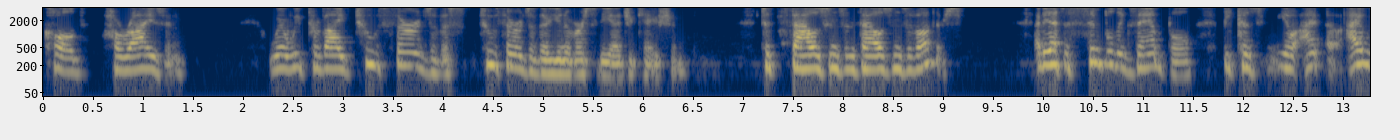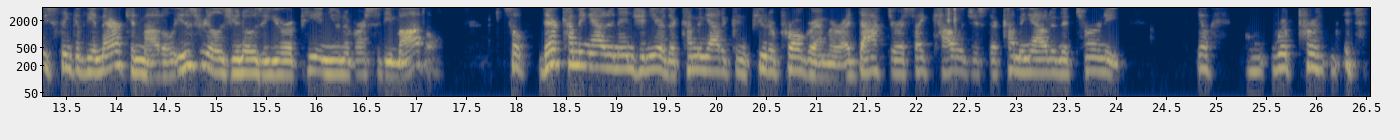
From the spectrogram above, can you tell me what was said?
called Horizon, where we provide two thirds of us, two thirds of their university education to thousands and thousands of others. I mean, that's a simple example because, you know, I, I always think of the American model. Israel, as you know, is a European university model. So they're coming out an engineer, they're coming out a computer programmer, a doctor, a psychologist, they're coming out an attorney. You know, we're, it's,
